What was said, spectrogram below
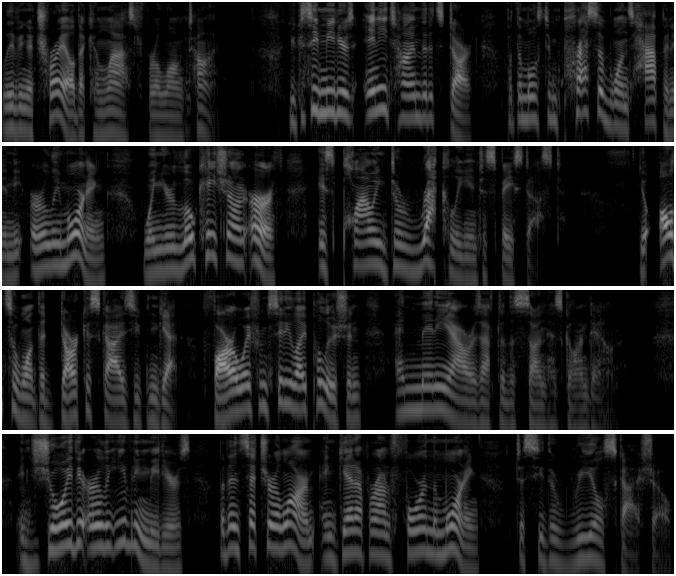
leaving a trail that can last for a long time. You can see meteors any time that it's dark, but the most impressive ones happen in the early morning when your location on Earth is plowing directly into space dust. You'll also want the darkest skies you can get, far away from city light pollution and many hours after the sun has gone down. Enjoy the early evening meteors, but then set your alarm and get up around 4 in the morning to see the real sky show.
